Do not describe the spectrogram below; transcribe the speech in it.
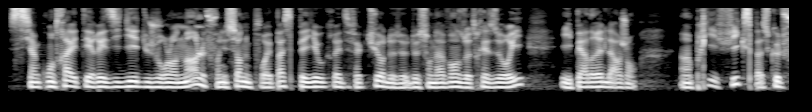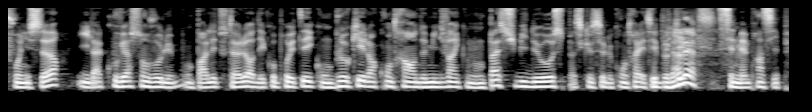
Si un contrat a été résilié du jour au lendemain, le fournisseur ne pourrait pas se payer au gré des factures de, de son avance de trésorerie et il perdrait de l'argent. Un prix est fixe parce que le fournisseur, il a couvert son volume. On parlait tout à l'heure des copropriétés qui ont bloqué leur contrat en 2020 et qui n'ont pas subi de hausse parce que c'est- le contrat a été bloqué. C'est le même principe.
